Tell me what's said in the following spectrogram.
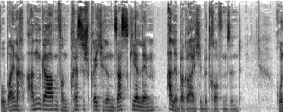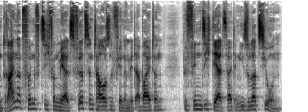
wobei nach Angaben von Pressesprecherin Saskia Lemm alle Bereiche betroffen sind. Rund 350 von mehr als 14.400 Mitarbeitern befinden sich derzeit in Isolation.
